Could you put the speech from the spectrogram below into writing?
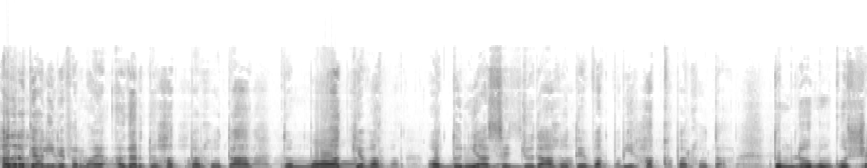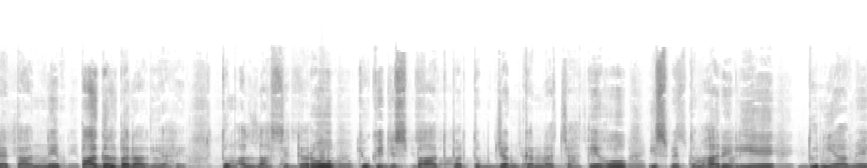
حضرت علی نے فرمایا، اگر تو حق پر ہوتا تو موت کے وقت اور دنیا سے جدا ہوتے وقت بھی حق پر ہوتا۔ تم لوگوں کو شیطان نے پاگل بنا دیا ہے۔ تم اللہ سے ڈرو کیونکہ جس بات پر تم جنگ کرنا چاہتے ہو، اس میں تمہارے لیے دنیا میں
